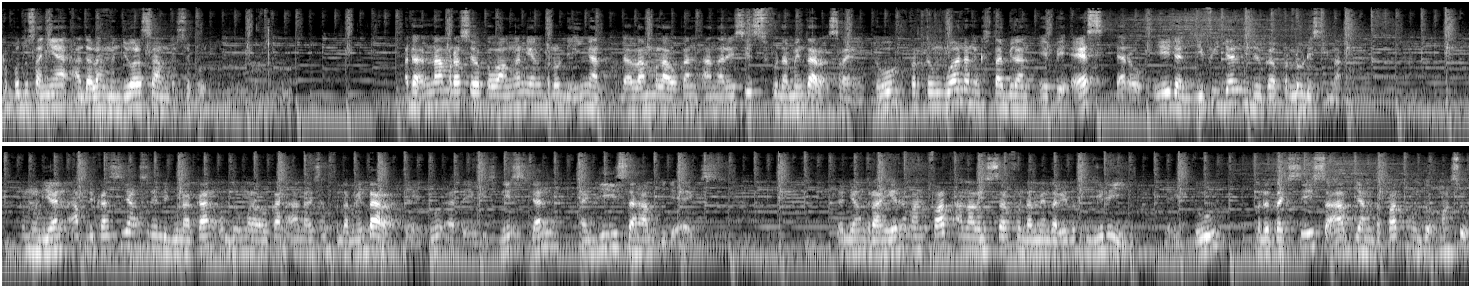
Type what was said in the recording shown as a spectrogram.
keputusannya adalah menjual saham tersebut. Ada enam rasio keuangan yang perlu diingat dalam melakukan analisis fundamental. Selain itu, pertumbuhan dan kestabilan EPS, ROE, dan dividen juga perlu disimak. Kemudian, aplikasi yang sering digunakan untuk melakukan analisa fundamental yaitu RTI Bisnis dan Haji Saham IDX. Dan yang terakhir, manfaat analisa fundamental itu sendiri yaitu mendeteksi saat yang tepat untuk masuk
